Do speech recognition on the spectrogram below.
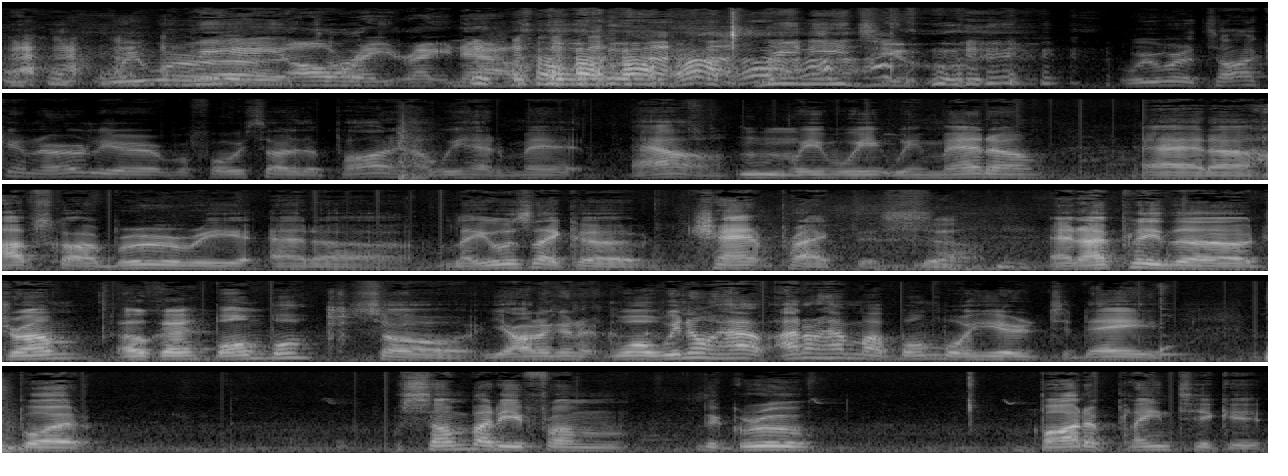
We were. We uh, ain't all talking- right right now. we need you. We were talking earlier before we started the pod how we had met Al. Mhm. We, we we met him at uh, Hop Squad Brewery at a like it was like a chant practice. Yeah. And I play the drum. Okay. Bombo. So y'all are gonna. Well, we don't have. I don't have my bombo here today, but somebody from the group bought a plane ticket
